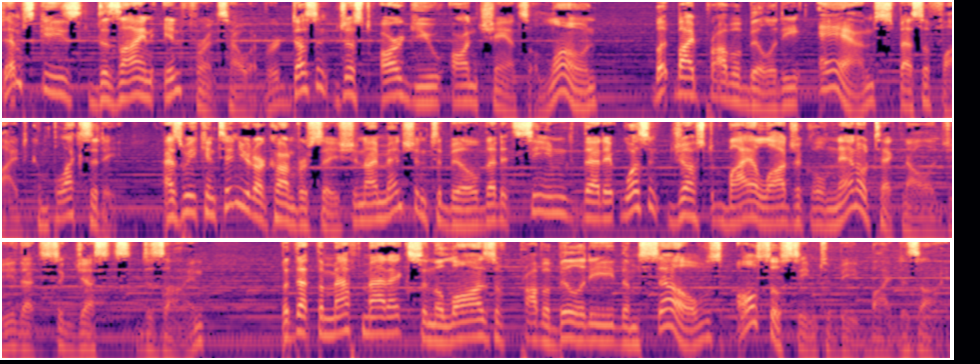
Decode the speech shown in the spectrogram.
Dembski's design inference, however, doesn't just argue on chance alone, but by probability and specified complexity. As we continued our conversation, I mentioned to Bill that it seemed that it wasn't just biological nanotechnology that suggests design, but that the mathematics and the laws of probability themselves also seem to be by design.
